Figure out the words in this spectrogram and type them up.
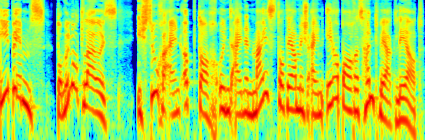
Ibims, der Müller Klaus, ich suche ein Obdach und einen Meister, der mich ein ehrbares Handwerk lehrt.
